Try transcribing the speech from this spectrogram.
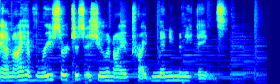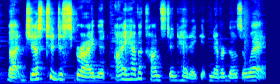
and I have researched this issue and I have tried many, many things. But just to describe it, I have a constant headache. It never goes away.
